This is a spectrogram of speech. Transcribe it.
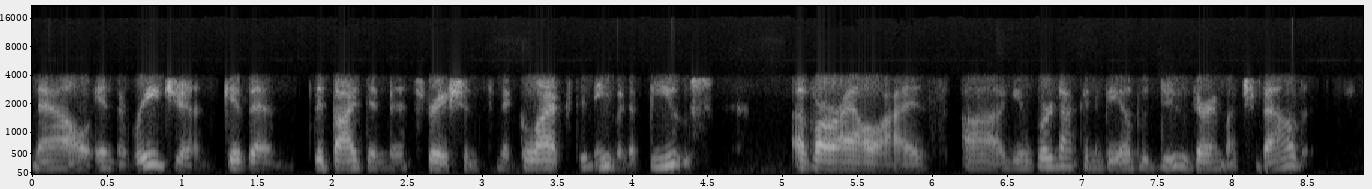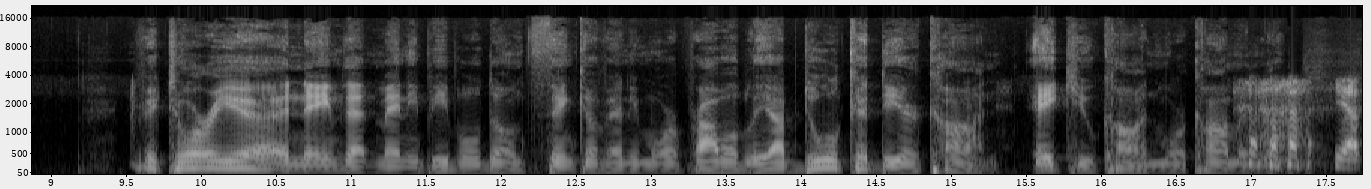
now in the region, given the Biden administration's neglect and even abuse of our allies, uh, you know, we're not going to be able to do very much about it. Victoria, a name that many people don't think of anymore, probably Abdul Qadir Khan, AQ Khan, more commonly. yep.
